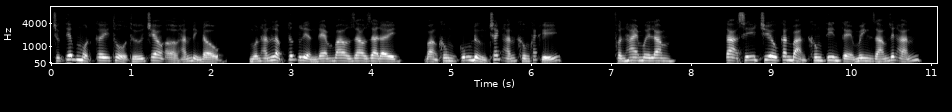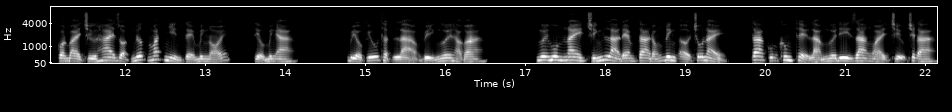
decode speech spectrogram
trực tiếp một cây thổ thứ treo ở hắn đỉnh đầu, muốn hắn lập tức liền đem bao giao ra đây, bằng không cũng đừng trách hắn không khách khí. Phần 25 Tạ sĩ chiêu căn bản không tin tề minh dám giết hắn, còn bài trừ hai giọt nước mắt nhìn tề minh nói, tiểu minh a, Biểu cứu thật là vì ngươi hào a. Ngươi hôm nay chính là đem ta đóng đinh ở chỗ này, ta cũng không thể làm ngươi đi ra ngoài chịu chết ta.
